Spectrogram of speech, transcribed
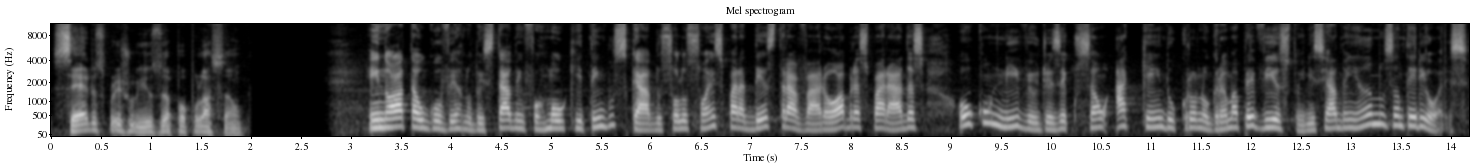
sérios prejuízos à população. Em nota, o governo do estado informou que tem buscado soluções para destravar obras paradas ou com nível de execução aquém do cronograma previsto, iniciado em anos anteriores.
